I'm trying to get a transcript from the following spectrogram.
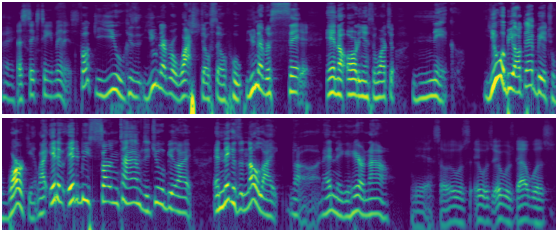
hey. That's sixteen minutes. fuck you because you never watched yourself hoop. You never sit Yeah. in the audience and watch your nigga. You would be out that bitch working. Like it it'd be certain times that you would be like, and niggas would know like, nah, that nigga here now. Yeah, so it was, it was, it was that was.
